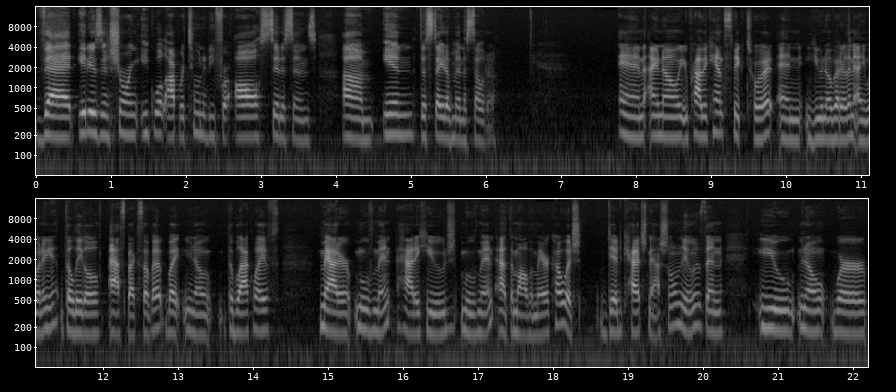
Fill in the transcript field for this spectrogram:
that it is ensuring equal opportunity for all citizens um, in the state of Minnesota. And I know you probably can't speak to it, and you know better than anybody the legal aspects of it. But you know, the Black Lives Matter movement had a huge movement at the Mall of America, which did catch national news, and you, you know, were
